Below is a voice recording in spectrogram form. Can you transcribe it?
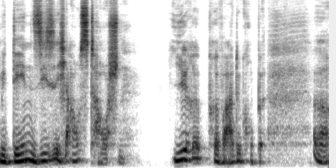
mit denen sie sich austauschen. Ihre private Gruppe. Äh,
